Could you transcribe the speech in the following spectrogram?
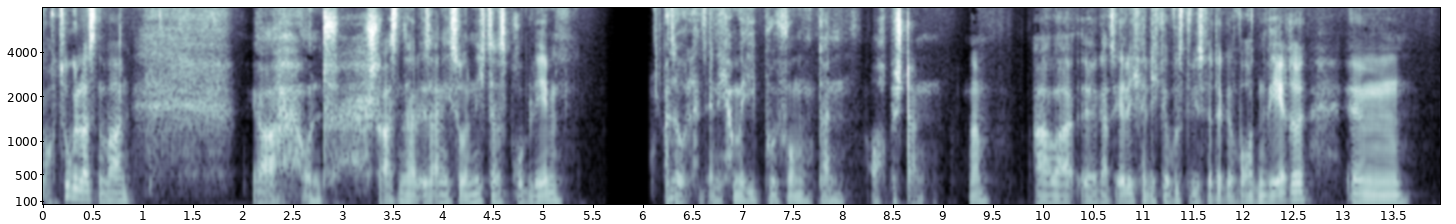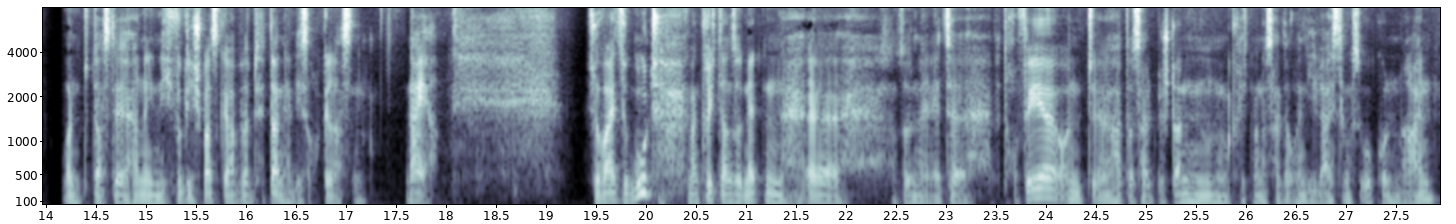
auch zugelassen waren. Ja, und Straßenteil ist eigentlich so nicht das Problem. Also letztendlich haben wir die Prüfung dann auch bestanden. Ne? Aber äh, ganz ehrlich, hätte ich gewusst, wie es Wetter geworden wäre ähm, und dass der Henry nicht wirklich Spaß gehabt hat, dann hätte ich es auch gelassen. Naja, soweit so gut. Man kriegt dann so netten, äh, so eine nette Trophäe und äh, hat das halt bestanden und kriegt man das halt auch in die Leistungsurkunden rein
